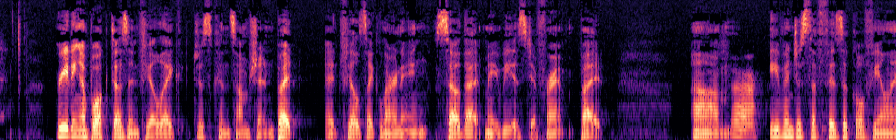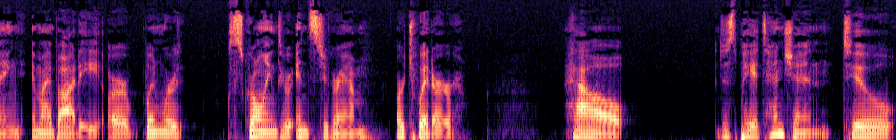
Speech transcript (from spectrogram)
reading a book doesn't feel like just consumption, but it feels like learning. So that maybe is different. But um Sure. even just the physical feeling in my body or when we're scrolling through Instagram or Twitter, how just pay attention to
